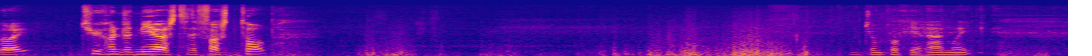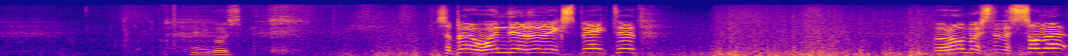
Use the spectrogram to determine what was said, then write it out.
got about 200 metres to the first top. Jump off your hand like. There it goes. It's a bit windier than expected. We're almost at the summit.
